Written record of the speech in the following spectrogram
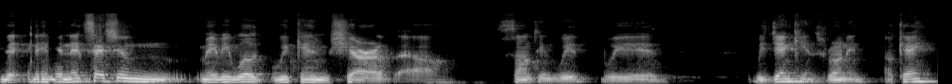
The, the, the, next session, maybe we'll we can share uh, something with with with Jenkins running. Okay,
